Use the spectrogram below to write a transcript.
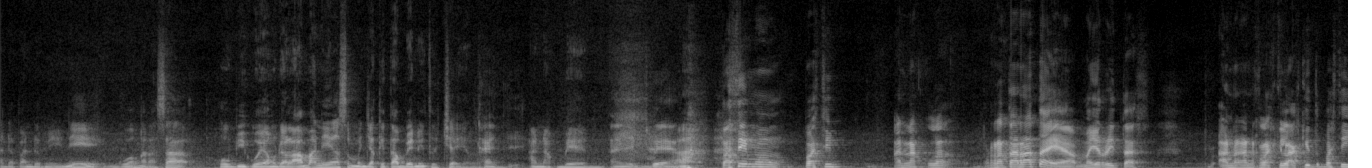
ada pandemi ini, gue ngerasa hobi gue yang udah lama nih ya semenjak kita band itu cek ya anak band. Anjing band. Ah. Pasti mau pasti anak rata-rata ya mayoritas anak-anak laki-laki itu pasti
